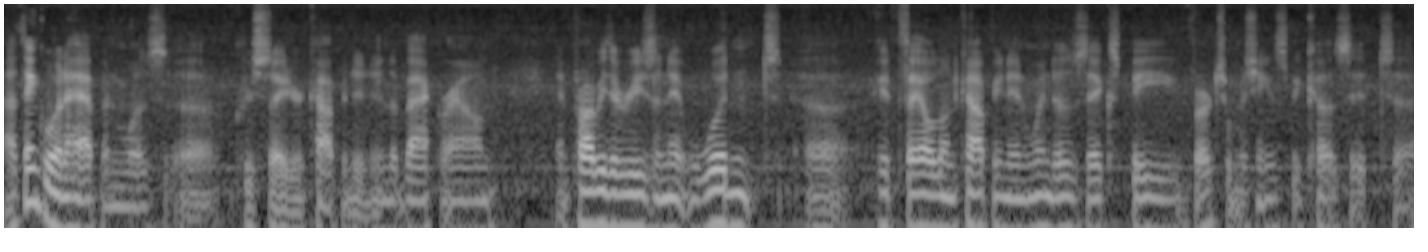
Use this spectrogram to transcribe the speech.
I think what happened was uh, Crusader copied it in the background, and probably the reason it wouldn't, uh, it failed on copying in Windows XP virtual machines because it uh,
